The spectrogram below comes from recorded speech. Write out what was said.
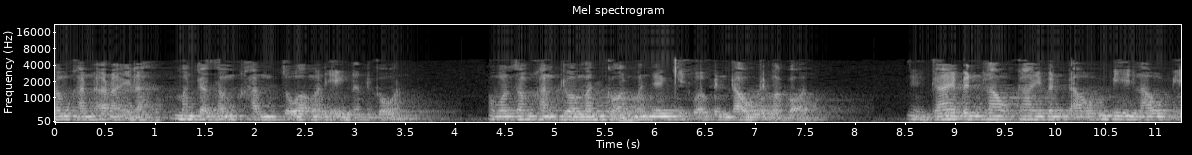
สำคัญอะไรล่ะ มันจะสำคัญตัวมันเองนั่นก่อนพอมันสำคัญตัวมันก่อน มันยังคิดว่าเป็นเราขึ้นมาก่อนนี่กลายเป็นเรากลายเป็นเรามีเรามี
